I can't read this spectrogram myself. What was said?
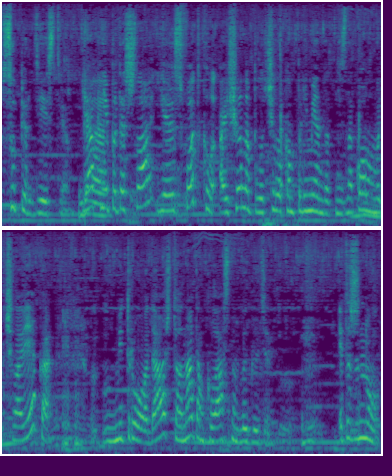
супер действием. Да. Я к ней подошла, я ее сфоткала, а еще она получила комплимент от незнакомого человека в метро, да, что она там классно выглядит. Это же, ну,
